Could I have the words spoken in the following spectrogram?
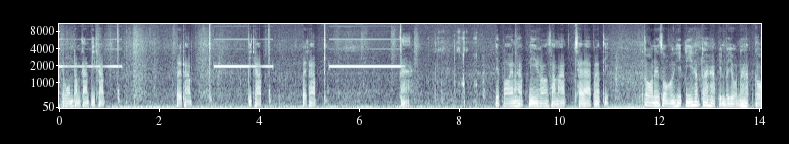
เดี๋ยวผมทำการปิดครับ เปิดครับ ปิดครับ เปิดครับเรียบร้อยนะครับ นี่ก็สามารถใช้ได้ปกติ ก็ในส่วนของคลิปนี้ครับถ้าหากเป็นประโยชน์นะครับ ก็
